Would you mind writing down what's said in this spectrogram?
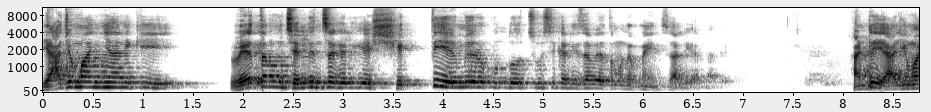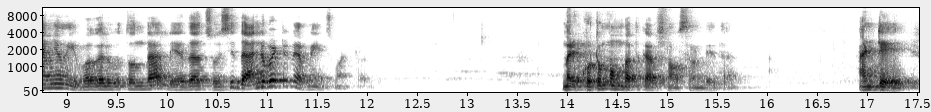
యాజమాన్యానికి వేతనం చెల్లించగలిగే శక్తి ఏ మేరకు ఉందో చూసి కనీస వేతనం నిర్ణయించాలి అన్నది. అంటే యాజమాన్యం ఇవ్వగలుగుతుందా లేదా చూసి దాన్ని బట్టి నిర్ణయించమంటుంది. మరి కుటుంబం బతకాల్సిన అవసరం లేదా? అంటే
